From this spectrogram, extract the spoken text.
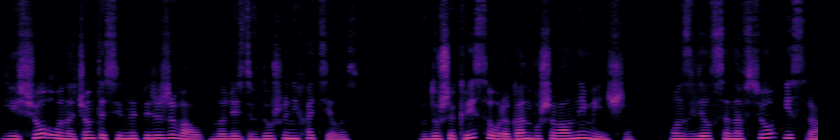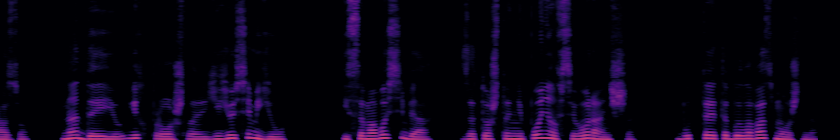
Еще он о чем-то сильно переживал, но лезть в душу не хотелось. В душе Криса ураган бушевал не меньше. Он злился на все и сразу. На Дею, их прошлое, ее семью, и самого себя за то, что не понял всего раньше, будто это было возможно.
